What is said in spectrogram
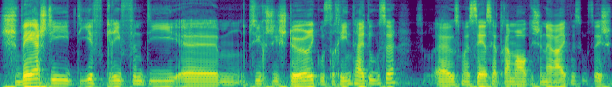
schwerste, tiefgreifende ähm, psychische Störung aus der Kindheit heraus. Äh, aus einem sehr, sehr traumatischen Ereignis heraus. Er ist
